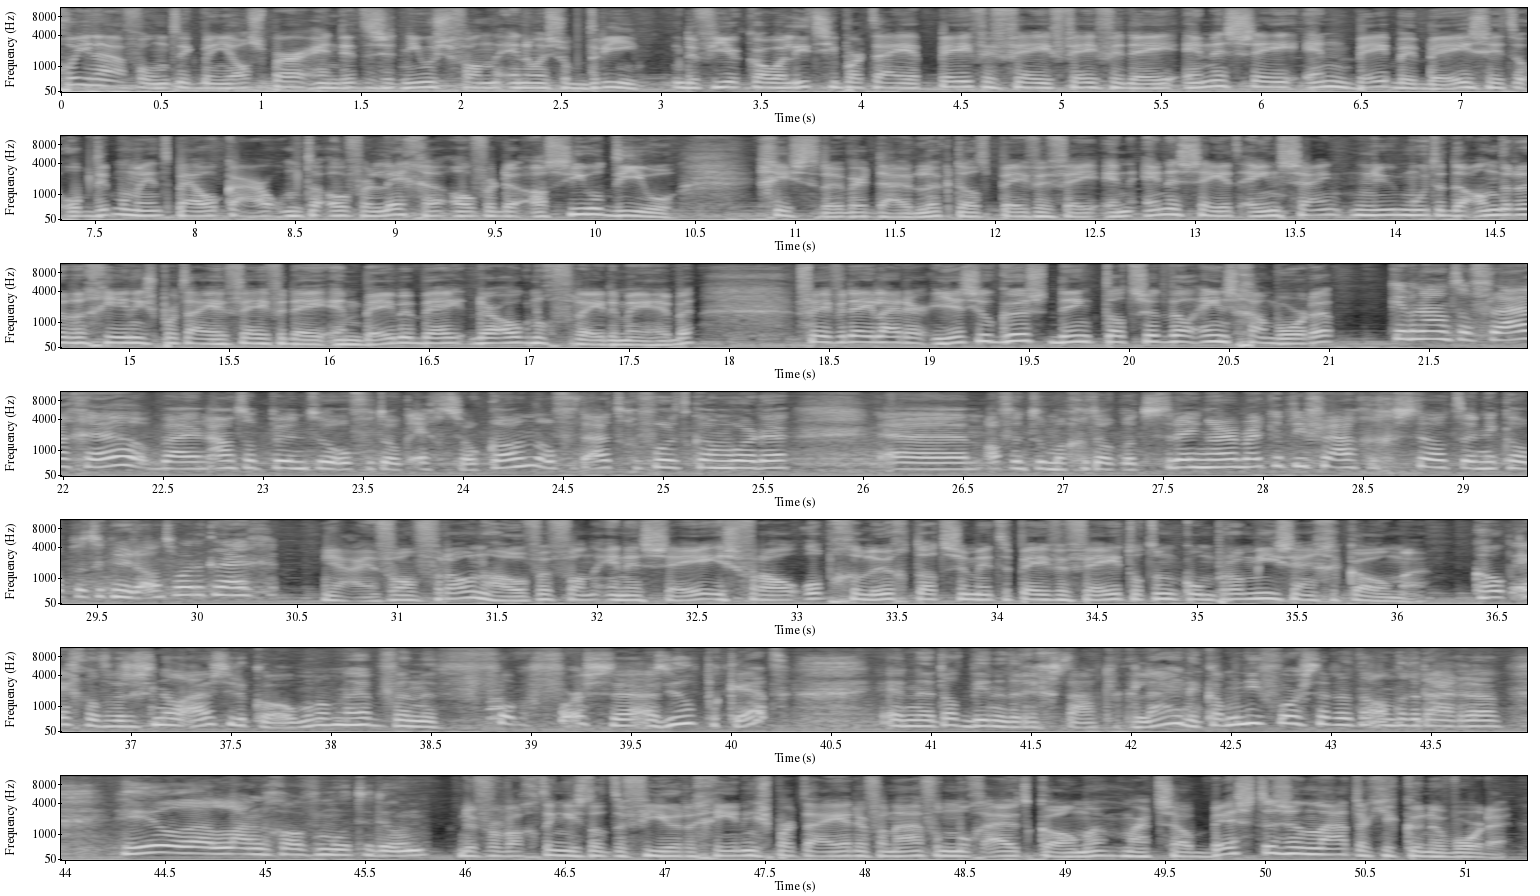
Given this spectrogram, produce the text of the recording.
Goedenavond, ik ben Jasper en dit is het nieuws van NOS op 3. De vier coalitiepartijen PVV, VVD, NSC en BBB zitten op dit moment bij elkaar om te overleggen over de asieldeal. Gisteren werd duidelijk dat PVV en NSC het eens zijn. Nu moeten de andere regeringspartijen VVD en BBB er ook nog vrede mee hebben. VVD-leider Jessil Gus denkt dat ze het wel eens gaan worden. Ik heb een aantal vragen bij een aantal punten of het ook echt zo kan, of het uitgevoerd kan worden. Ehm, af en toe mag het ook wat strenger, maar ik heb die vragen gesteld en ik hoop dat ik nu de antwoorden krijg. Ja, en Van Vroonhoven van NSC is vooral opgelucht dat ze met de PVV tot een compromis zijn gekomen. Ik hoop echt dat we er snel uit zullen komen. Dan hebben we een fors asielpakket. En eh, dat binnen de rechtsstatelijke lijn. Ik kan me niet voorstellen dat de anderen daar eh, heel eh, lang nog over moeten doen. De verwachting is dat de vier regeringspartijen er vanavond nog uitkomen. Maar het zou best eens een latertje kunnen worden.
